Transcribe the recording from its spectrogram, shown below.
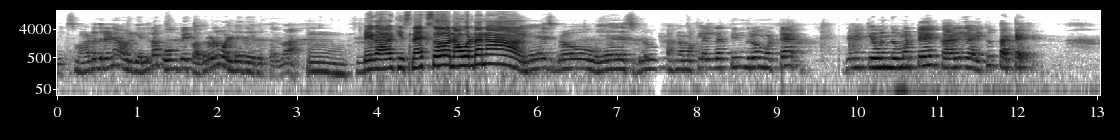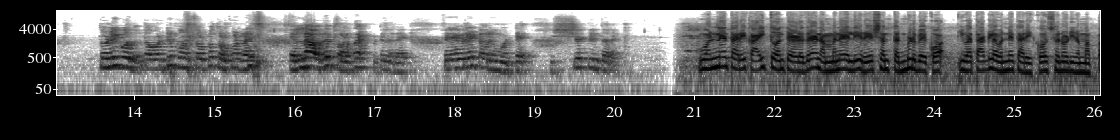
ಮಿಕ್ಸ್ ಮಾಡಿದ್ರೇನೆ ಅವ್ರಿಗೆಲ್ಲ ಹೋಗ್ಬೇಕು. ಅದ್ರಲ್ಲೂ ಒಳ್ಳೇದೇ ಇರುತ್ತಲ್ವಾ? ಹ್ಞೂ ಬೇಗ ಹಾಕಿ ಸ್ನ್ಯಾಕ್ಸು ನಾವು ಹೊರಡೋಣ. ಎಸ್ ಬ್ರೋ ಎಸ್ ಬ್ರೋ ನಮ್ಮ ಮಕ್ಕಳೆಲ್ಲ ತಿಂದ್ರು ಮೊಟ್ಟೆ. ದಿನಕ್ಕೆ ಒಂದು ಮೊಟ್ಟೆ ಖಾಲಿ ಆಯ್ತು ತಟ್ಟೆ. ತೊಳಿಬೋದು. ನಾವು ಒಂಟ್ರಿಗೆ ಒಂದು ಸ್ವಲ್ಪ ತೊಳ್ಕೊಂಡ್ರೆ ಆಯ್ತು. ಎಲ್ಲ ಅವರೇ ತೊಳೆದಾಕ್ಬಿಟ್ಟಿದ್ದಾರೆ. ಫೇವ್ರೇಟ್ ಅವ್ರಿಗೆ ಮೊಟ್ಟೆ. ಖುಷಿಯಾಗಿ ತಿಂತಾರೆ. ಒಂದನೇ ತಾರೀಕು ಆಯಿತು ಅಂತ ಹೇಳಿದ್ರೆ ನಮ್ಮ ಮನೆಯಲ್ಲಿ ರೇಷನ್ ತಂದುಬಿಡ್ಬೇಕು. ಇವತ್ತಾಗಲೇ ಒಂದನೇ ತಾರೀಕು. ಸೊ ನೋಡಿ ನಮ್ಮಪ್ಪ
